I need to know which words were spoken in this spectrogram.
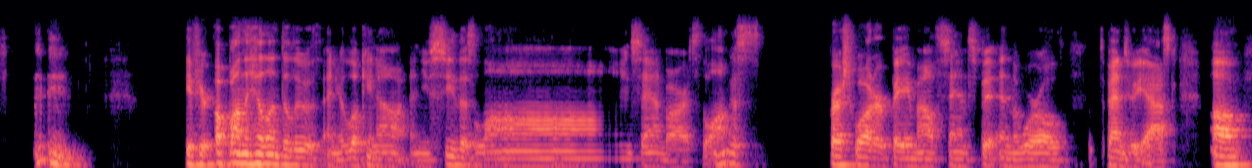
if you're up on the hill in Duluth and you're looking out and you see this long sandbar, it's the longest freshwater bay mouth sand spit in the world. Depends who you ask. Um,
